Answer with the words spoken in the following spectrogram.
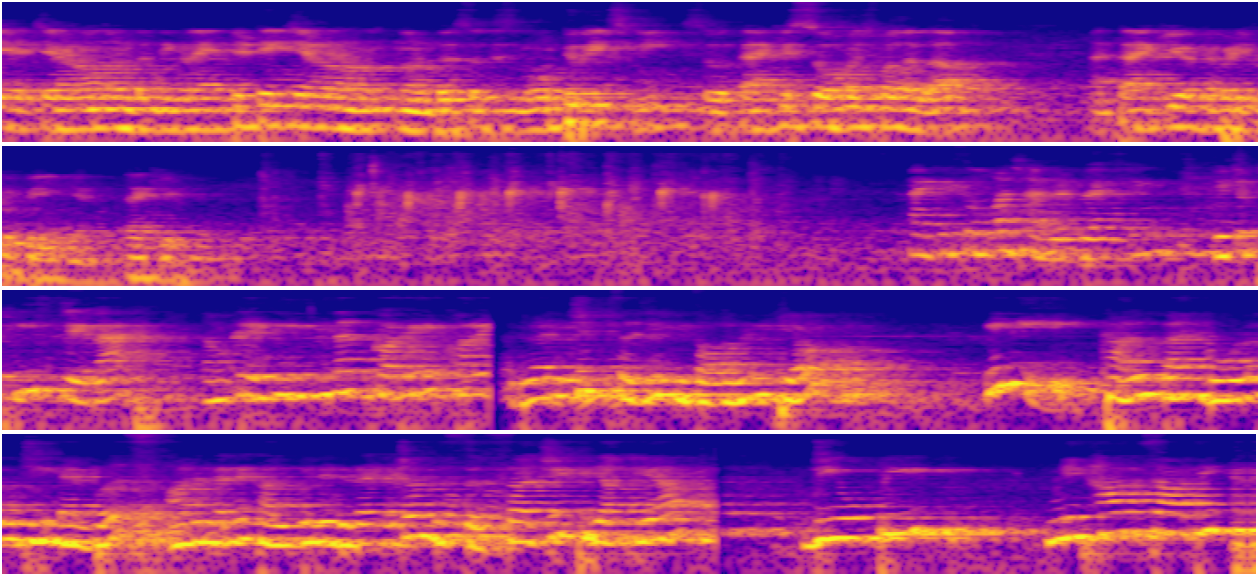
ചെയ്യണമെന്നുണ്ട്. നിങ്ങൾ എന്റർടൈൻ ചെയ്യണമെന്നുണ്ട്. So this motivates me so thank you so much for the love and thank you everybody for being here thank you Thank you so much. Andrew requesting you to please stay back. നമുക്ക് ഇനി ഇന്ന് കുറെ കുറെ രഞ്ജിത് സജീവ് is already here. ഇനി കൽബ് ആൻഡ് ഗോളം ടീം മെമ്പേഴ്സ് ആദ്യം തന്നെ കൽബിന്റെ director mister Sajith Yahya D O P Nihal Sadiq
